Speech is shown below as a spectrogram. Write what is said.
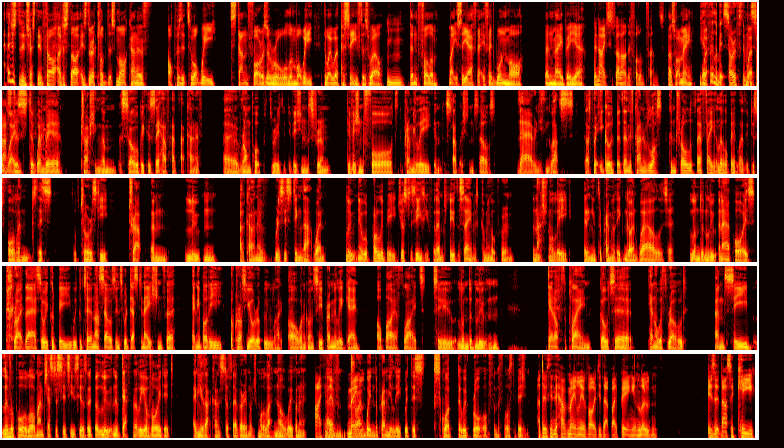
No, it's just an interesting thought. I just thought, is there a club that's more kind of opposite to what we stand for as a rule and what we, the way we're perceived as well, than Fulham? Like you say, yeah, if, they, if they'd won more, then maybe, yeah. They're nice as well, aren't they, Fulham fans? That's what I mean. Yeah, I We're- feel a bit sorry for them we're in some ways bastards. that when we're trashing them so because they have had that kind of uh, romp up through the divisions from Division Four to the Premier League and established themselves there, and you think well, that's that's pretty good, but then they've kind of lost control of their fate a little bit, where they've just fallen into this sort of touristy trap, and Luton are kind of resisting that. When Luton, it will probably be just as easy for them to do the same as coming up from the National League, getting into the Premier League, and going, well, there's a London Luton Airport is right there, so we could be we could turn ourselves into a destination for anybody across Europe who like, oh, I want to go and see a Premier League game. I'll buy a flight to London Luton, get off the plane, go to Kenilworth Road, and see Liverpool or Manchester City. and see those guys. But Luton have definitely avoided any of that kind of stuff. They're very much more like, no, we're going to I think um, they've try and win the Premier League with this squad that we've brought up from the fourth division. I do think they have mainly avoided that by being in Luton. Is it that's a key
